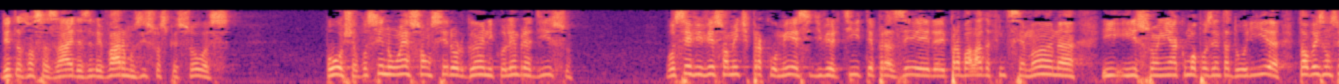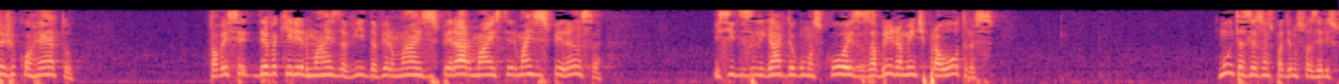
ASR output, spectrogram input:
dentro das nossas áreas, e levarmos isso às pessoas. Poxa, você não é só um ser orgânico, lembra disso. Você viver somente para comer, se divertir, ter prazer, ir para balada fim de semana e, e sonhar com uma aposentadoria, talvez não seja o correto. Talvez você deva querer mais da vida, ver mais, esperar mais, ter mais esperança. E se desligar de algumas coisas, abrir a mente para outras. Muitas vezes nós podemos fazer isso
